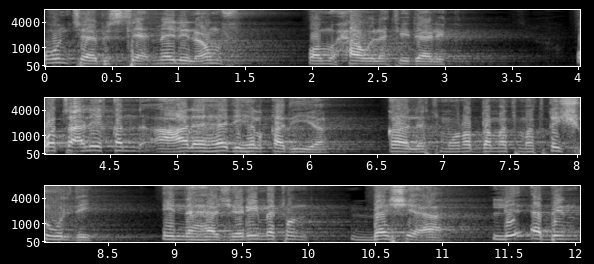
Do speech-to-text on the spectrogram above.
أنثى باستعمال العنف ومحاولة ذلك. وتعليقا على هذه القضية قالت منظمة متقش ولدي إنها جريمة بشعة لأب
